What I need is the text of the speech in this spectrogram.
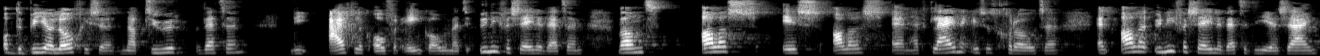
op de biologische natuurwetten die eigenlijk overeenkomen met de universele wetten. Want alles is alles en het kleine is het grote. En alle universele wetten die er zijn,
